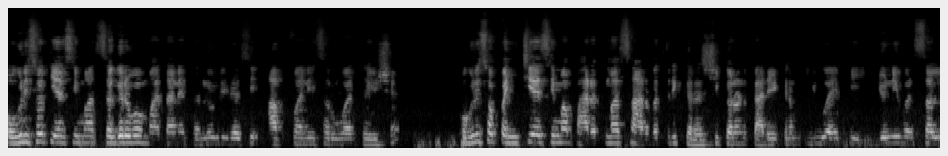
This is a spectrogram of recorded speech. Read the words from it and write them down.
ઓગણીસો ત્યાસીમાં સગર્ભ માતાને ધનુની રસી આપવાની શરૂઆત થઈ છે. ઓગણીસો પંચ્યાસીમાં ભારતમાં સાર્વત્રિક રસીકરણ કાર્યક્રમ, યુઆઈપી, યુનિવર્સલ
